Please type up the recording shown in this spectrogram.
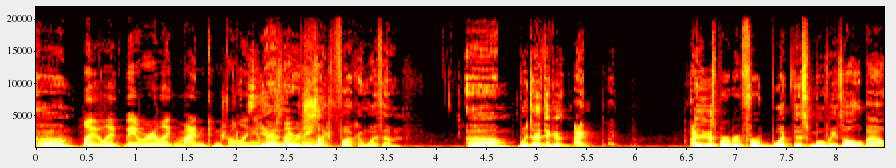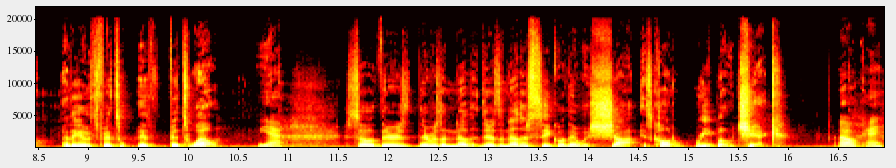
um, like like they were like mind controlling him. yeah, they were just like fucking with him, um, which I think is I I think it's perfect for what this movie is all about. I think it fits it fits well. Yeah. So there's there was another there's another sequel that was shot. It's called Repo Chick. Oh, okay.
